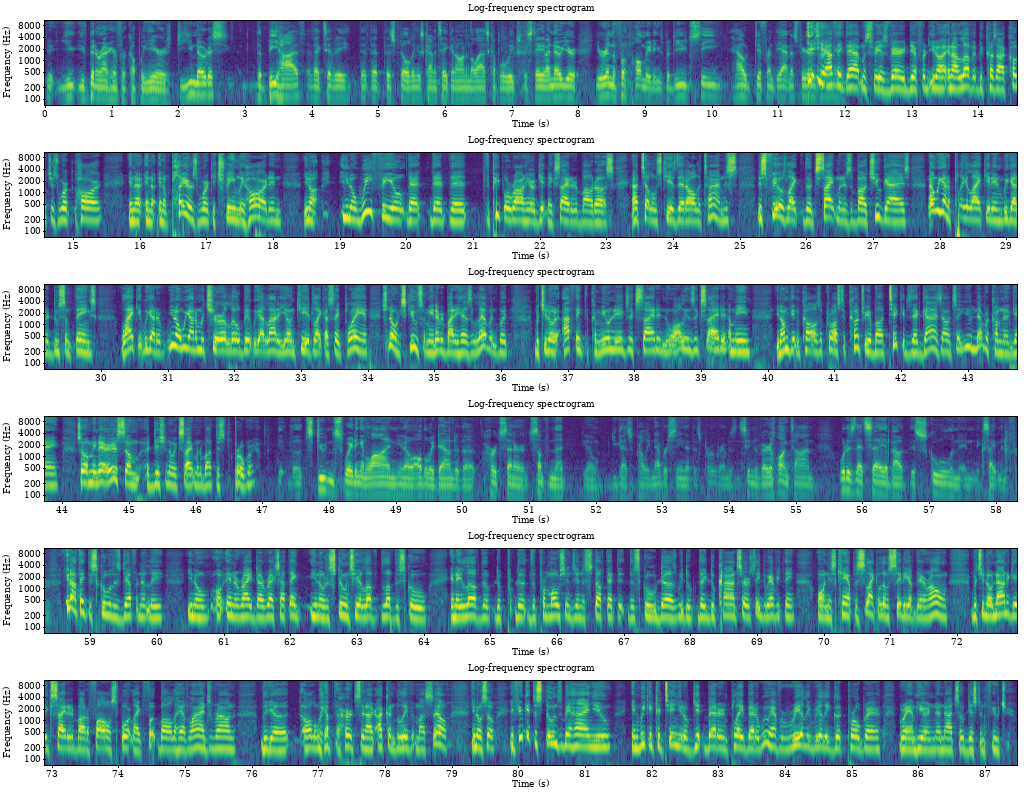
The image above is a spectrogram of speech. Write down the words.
You, you, you've been around here for a couple of years. Do you notice the beehive of activity that, that this building has kind of taken on in the last couple of weeks with the stadium? I know you're you're in the football meetings, but do you see how different the atmosphere is? yeah, I around think here? the atmosphere is very different, you know, and I love it because our coaches work hard, and, a, and, a, and a players work extremely hard, and you know, you know, we feel that that that the people around here are getting excited about us. And I tell those kids that all the time. This this feels like the excitement is about you guys. Now we got to play like it, and we got to do some things like it. We got to, you know, we got to mature a little bit. We got a lot of young kids, like I say, playing. There's no excuse. I mean, everybody has 11, but, but you know, I think the community is excited. New Orleans excited. I mean, you know, I'm getting calls across the country about tickets that guys I would say you never come to a game. So I mean, there is some additional excitement about this program. the students waiting in line, you know, all the way down to the Hertz Center, it's something that you know you guys have probably never seen that this program hasn't seen in a very long time. What does that say about this school and, and excitement for? You know, I think the school is definitely, you know, in the right direction. I think, you know, the students here love love the school, and they love the the, the, the promotions and the stuff that the, the, school does. We do they do concerts, they do everything on this campus. It's like a little city of their own. But you know, now to get excited about a fall sport like football, to have lines around the uh, all the way up to Hertz, and I, I couldn't believe it myself. You know, so if you get the students behind you, and we can continue to get better and play better, we'll have a really, really good program Graham here in the not so distant future.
